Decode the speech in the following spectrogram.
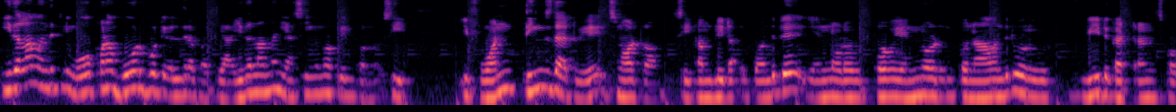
இதெல்லாம் வந்துட்டு நீ ஓப்பனாக போர்டு போட்டு எழுதுற பார்த்தியா இதெல்லாம் தான் நீ அசிங்கமாக ஃபீல் பண்ணணும் see if one thinks that way it's not wrong see கம்ப்ளீட்டாக இப்போ வந்துட்டு என்னோட இப்போ என்னோட இப்போ நான் வந்துட்டு ஒரு வீடு கட்டுறேன்னு வச்சுக்கோ.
